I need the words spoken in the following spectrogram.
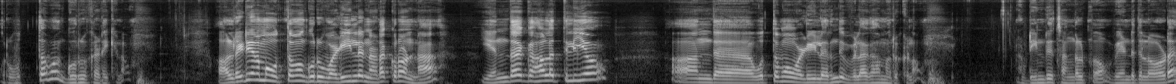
ஒரு உத்தம குரு கிடைக்கணும். ஆல்ரெடி நம்ம உத்தம குரு வழியில் நடக்கிறோன்னா எந்த காலத்துலேயும் அந்த உத்தம வழியிலேருந்து விலகாமல் இருக்கணும். அப்படின்ட்டு சங்கல்பம் வேண்டுதலோடு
